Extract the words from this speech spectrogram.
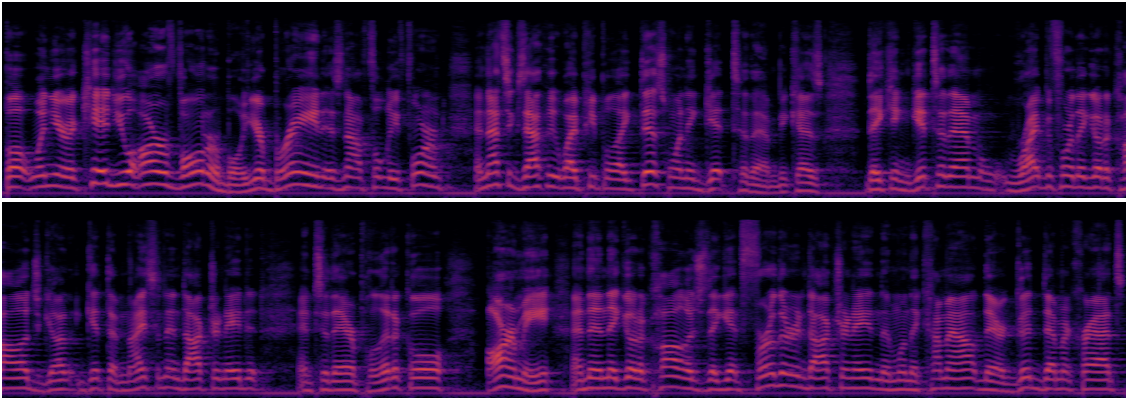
But when you're a kid, you are vulnerable. Your brain is not fully formed. And that's exactly why people like this want to get to them because they can get to them right before they go to college, get them nice and indoctrinated into their political army. And then they go to college, they get further indoctrinated. And then when they come out, they're good Democrats.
